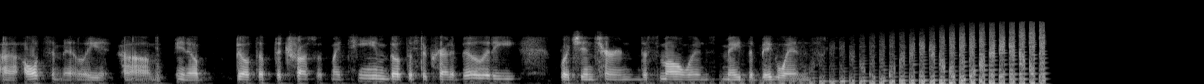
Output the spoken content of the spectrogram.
uh, ultimately, um, you know, built up the trust with my team, built up the credibility, which in turn, the small wins made the big wins.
